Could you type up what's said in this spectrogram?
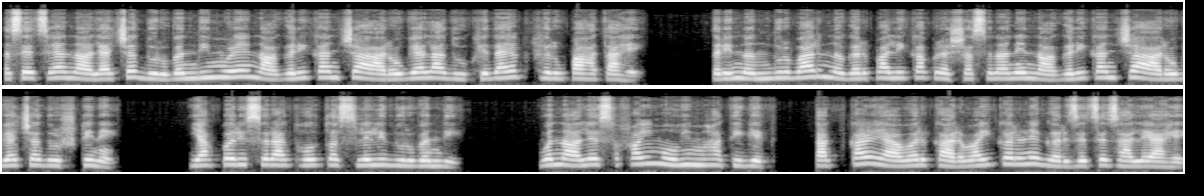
तसेच या नाल्याच्या दुर्गंधीमुळे नागरिकांच्या आरोग्याला धोकेदायक ठरू पाहत आहे. तरी नंदुरबार नगरपालिका प्रशासनाने नागरिकांच्या आरोग्याच्या दृष्टीने या परिसरात होत असलेली दुर्गंधी व नालेसफाई मोहीम हाती घेत तात्काळ यावर कारवाई करणे गरजेचे झाले आहे.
